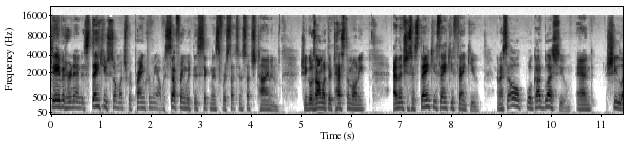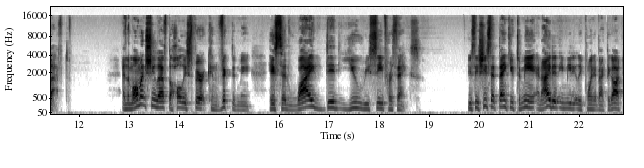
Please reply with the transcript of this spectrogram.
David Hernandez, thank you so much for praying for me. I was suffering with this sickness for such and such time. And she goes on with her testimony. And then she says, Thank you, thank you, thank you. And I said, Oh, well, God bless you. And she left. And the moment she left, the Holy Spirit convicted me. He said, Why did you receive her thanks? You see, she said thank you to me, and I didn't immediately point it back to God.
